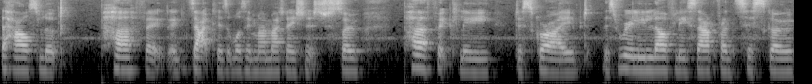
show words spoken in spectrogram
The house looked perfect, exactly as it was in my imagination. It's just so perfectly described. This really lovely San Francisco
